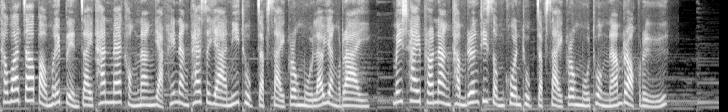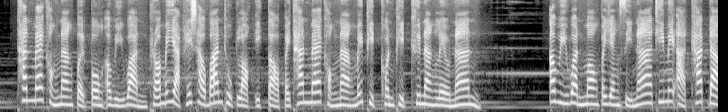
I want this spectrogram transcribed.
ทว่าเจ้าเป่าเมื่อเปลี่ยนใจท่านแม่ของนางอยากให้นางแพทย์สยานี่ถูกจับใส่กรงหมูแล้วอย่างไร ไม่ใช่เพราะนางทำเรื่องที่สมควรถูกจับใส่กรงหมูถ่วงน้ำหรอกหรือ ท่านแม่ของนางเปิดโปงอวีวัน เพราะไม่อยากให้ชาวบ้านถูกหลอกอีกต่อไปท่านแม่ของนางไม่ผิดคนผิดคือนางเลวนั่น อวีวันมองไปยังสีหน้าที่ไม่อาจคาดเดา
